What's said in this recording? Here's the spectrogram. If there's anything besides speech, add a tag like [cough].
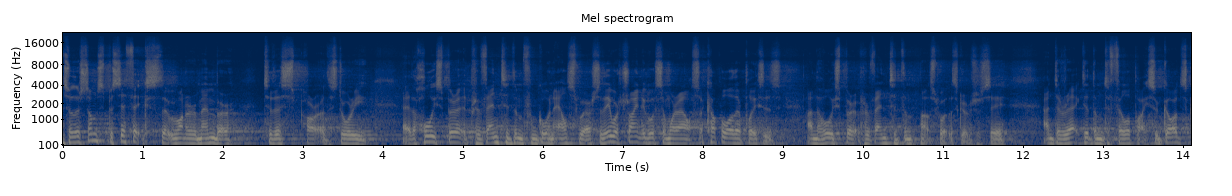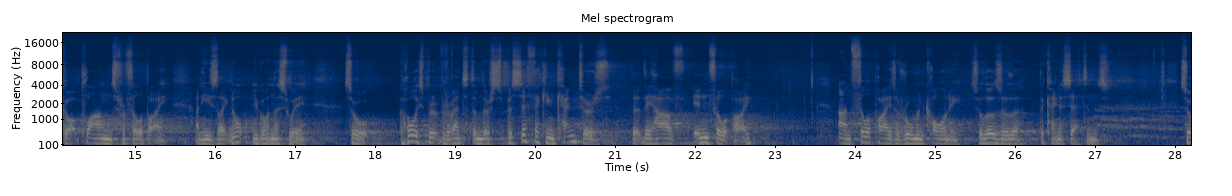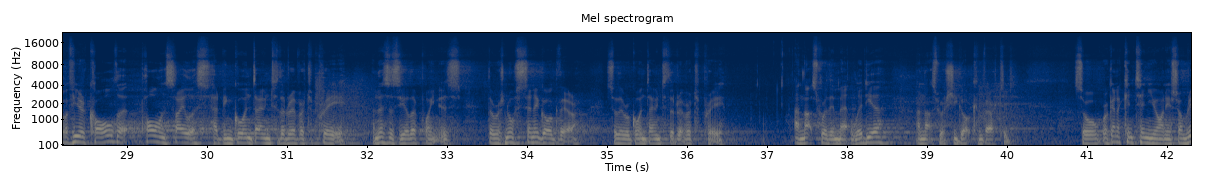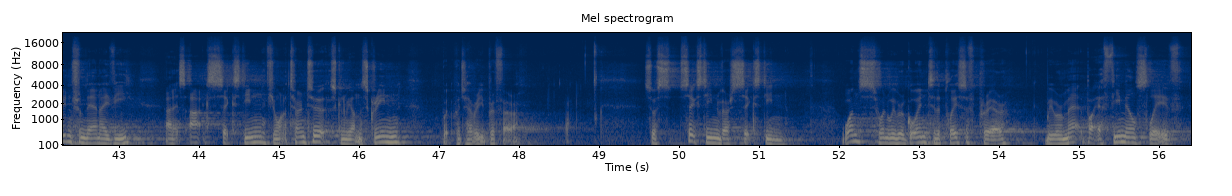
So there's some specifics that we want to remember to this part of the story. Uh, the Holy Spirit had prevented them from going elsewhere. So they were trying to go somewhere else, a couple other places, and the Holy Spirit prevented them. That's what the scriptures say. And directed them to Philippi. So God's got plans for Philippi. And He's like, no, you're going this way. So the Holy Spirit prevented them. There's specific encounters that they have in Philippi. And Philippi is a Roman colony. So those are the, the kind of settings. So if you recall that Paul and Silas had been going down to the river to pray, and this is the other point is there was no synagogue there, so they were going down to the river to pray. And that's where they met Lydia, and that's where she got converted. So we're going to continue on here. So I'm reading from the NIV, and it's Acts 16. If you want to turn to it, it's going to be on the screen, whichever you prefer. So 16, verse 16. Once, when we were going to the place of prayer, we were met by a female slave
